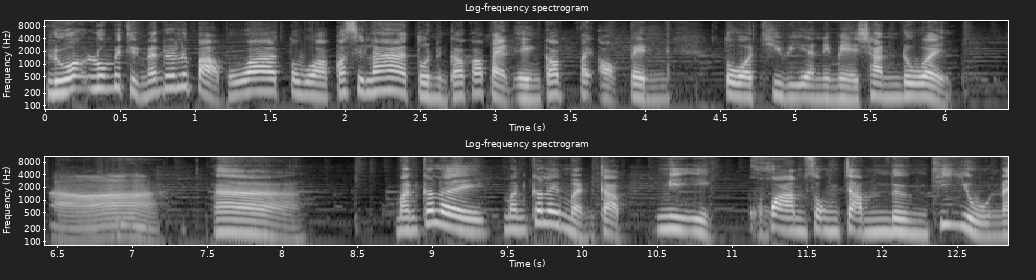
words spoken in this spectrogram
หรือว่ารวมไปถึงนั้นด้วยหรือเปล่า เพราะว่าตัวก็ซิล่าตัว 1998 เองก็ไปออกเป็นตัวทีวีแอนิเมชันด้วย อ่าอ่า มันก็เลยมันก็เลยเหมือนกับมีอีกความทรงจำหนึ่งที่อยู่ใน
